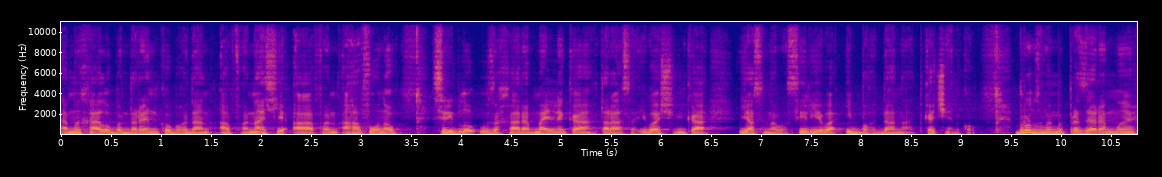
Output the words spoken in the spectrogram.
Михайло Бондаренко, Богдан Афанасі, Афан Агафонов, срібло у Захара Мельника, Тараса Іващенка, Ясона Васильєва і Богдана Ткаченко. Бронзовими призерами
